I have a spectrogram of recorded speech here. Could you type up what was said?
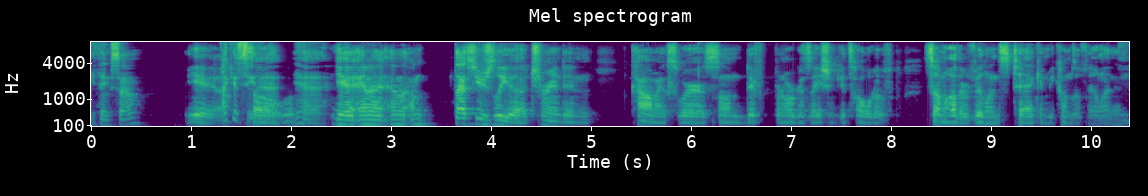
You think so? Yeah, I can see so- that. Yeah. Yeah, and and um, that's usually a trend in comics where some different organization gets hold of some other villain's tech and becomes a villain, and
